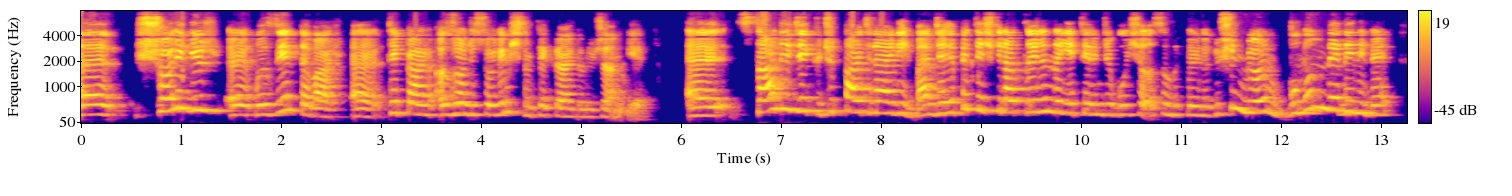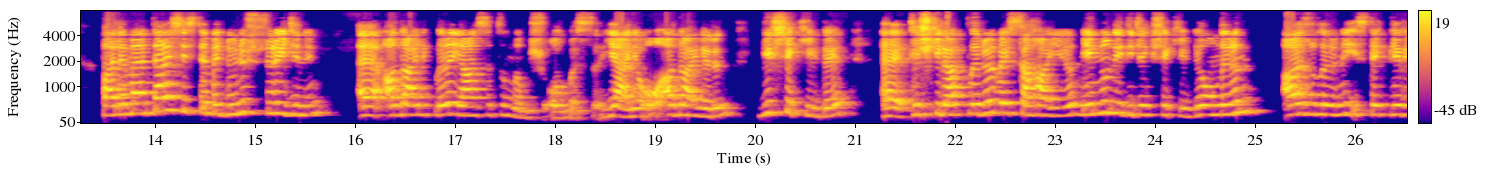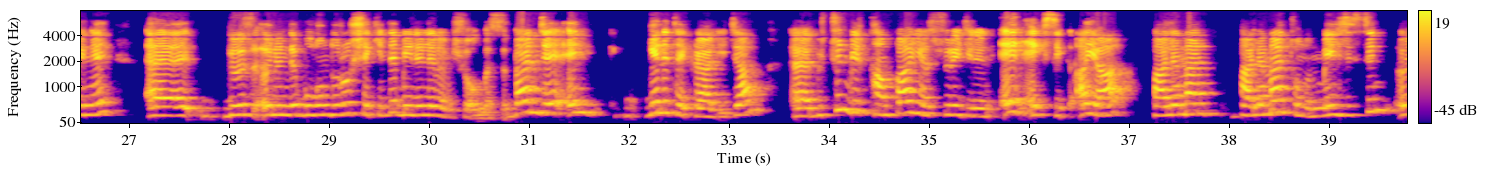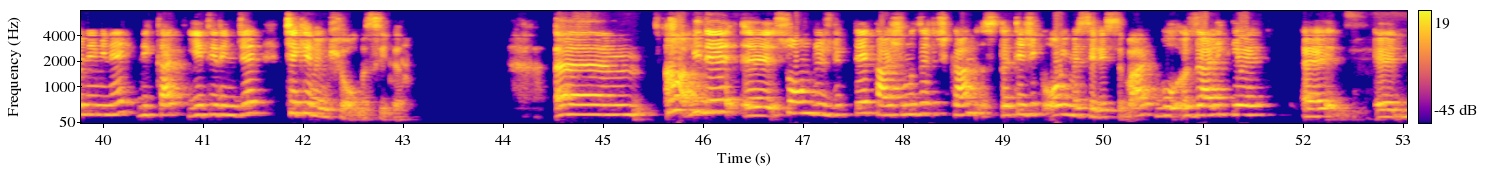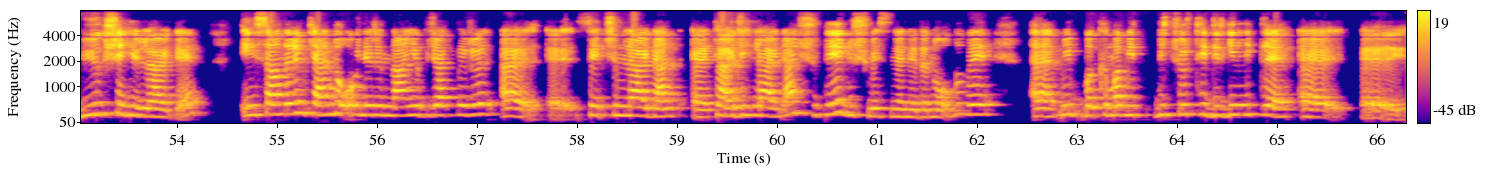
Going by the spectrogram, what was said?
Ee, şöyle bir e, vaziyet de var. Ee, tekrar az önce söylemiştim tekrar döneceğim diye. Ee, sadece küçük partiler değil. Ben CHP teşkilatlarının da yeterince bu işe asıldıklarını düşünmüyorum. Bunun nedeni de parlamenter sisteme dönüş sürecinin e, adaylıklara yansıtılmamış olması. Yani o adayların bir şekilde e, teşkilatları ve sahayı memnun edecek şekilde onların arzularını, isteklerini e, göz önünde bulundurur şekilde belirlememiş olması. Bence en gene tekrarlayacağım. E, bütün bir kampanya sürecinin en eksik ayağı parlament, parlamentonun, meclisin önemine dikkat yeterince çekememiş olmasıydı. Ee, aha, bir de e, son düzlükte karşımıza çıkan stratejik oy meselesi var. Bu özellikle e, e, büyük şehirlerde insanların kendi oylarından yapacakları e, e, seçimlerden, e, tercihlerden şüpheye düşmesine neden oldu ve e, bir bakıma bir, bir tür tedirginlikle e, e,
